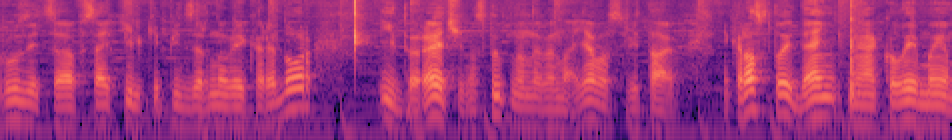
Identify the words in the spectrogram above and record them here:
грузиться все тільки під зерновий коридор. І, до речі, наступна новина. Я вас вітаю. Якраз в той день, е, коли ми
